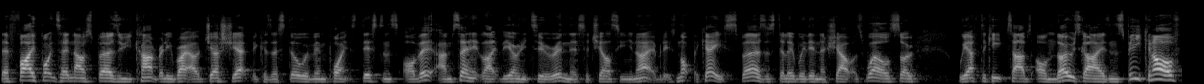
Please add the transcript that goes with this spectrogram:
they're five points ahead now, Spurs, who you can't really write out just yet because they're still within points distance of it. I'm saying it like the only two are in this are Chelsea and United, but it's not the case. Spurs are still within the shout as well, so we have to keep tabs on those guys. And speaking of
